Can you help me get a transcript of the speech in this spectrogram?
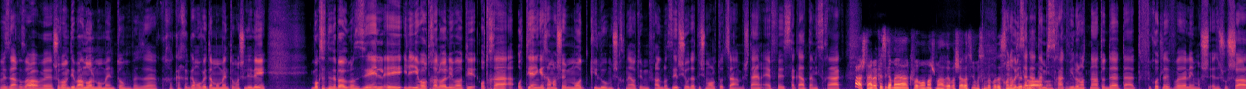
וזה אכזר, ושוב דיברנו על מומנטום, וזה ככה גם עובד המומנטום השלילי. בוא קצת נדבר על ברזיל, אה, היא העיבה אותך, לא העליבה אותי, אותך, אותי אני אגיד לך משהו מאוד כאילו משכנע אותי במבחנות ברזיל, שיודעת לשמור על תוצאה, ב-2-0 סגרת משחק. אה, 2-0 גם היה כבר ממש מה, רבע שעה לסיום, 20 דקות לסיום, נכון, אבל היא זה סגרה לא... את המשחק והיא לא נתנה, אתה יודע, את הדפיקות לב האלה עם איזשהו שער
